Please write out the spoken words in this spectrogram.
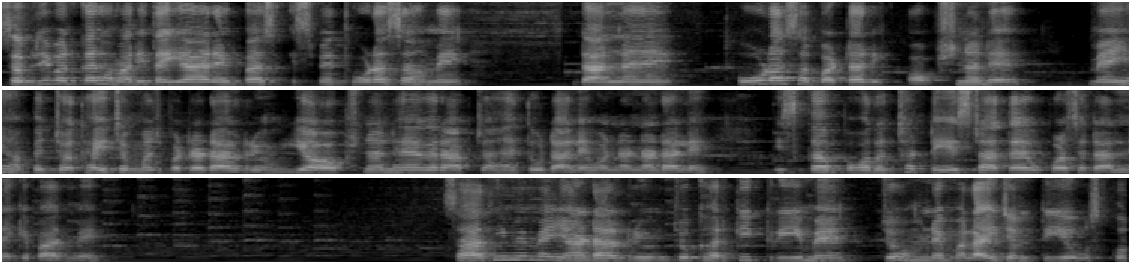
सब्ज़ी बनकर हमारी तैयार है। बस इसमें थोड़ा सा हमें डालना है। थोड़ा सा बटर ऑप्शनल है। मैं यहाँ पे चौथाई चम्मच बटर डाल रही हूँ। यह ऑप्शनल है, अगर आप चाहें तो डालें, वरना ना डालें। इसका बहुत अच्छा टेस्ट आता है ऊपर से डालने के बाद में। साथ ही में मैं यहाँ डाल रही हूँ, जो घर की क्रीम है, जो हमने मलाई जमती है, उसको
